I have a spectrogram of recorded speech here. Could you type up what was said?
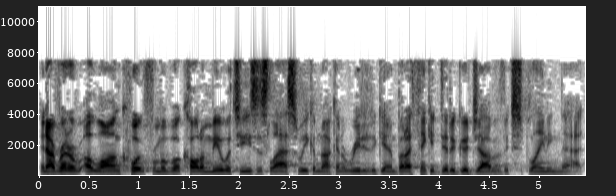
And I read a, a, long quote from a book called A Meal with Jesus last week. I'm not going to read it again, but I think it did a good job of explaining that.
